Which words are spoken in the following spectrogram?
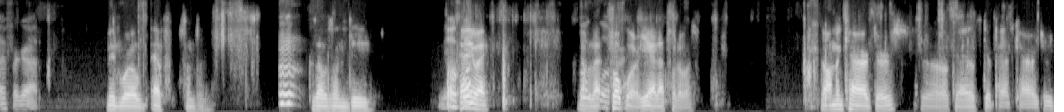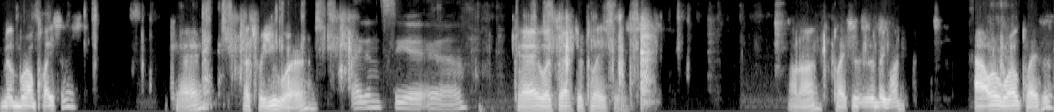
I forgot. Mid-world F something. Because I was on D. Folklore? Anyway, no, Folklore. that folklore. Yeah, that's what it was. So I'm in characters. So, okay, let's get past characters. Mid-world places. Okay, that's where you were. I didn't see it. Yeah. Okay, what's after places? Hold on. Places is a big one. Our world places.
